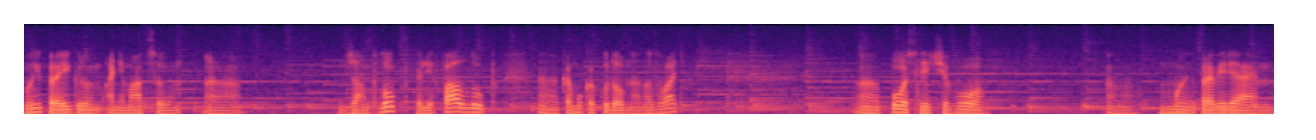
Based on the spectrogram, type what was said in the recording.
мы проигрываем анимацию э, jump loop или fall loop, э, кому как удобно назвать. После чего мы проверяем,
